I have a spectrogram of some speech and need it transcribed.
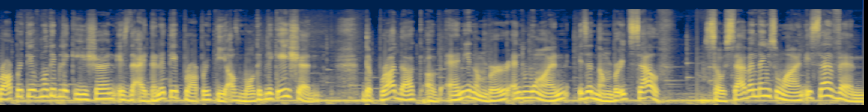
property of multiplication is the identity property of multiplication. The product of any number and 1 is a number itself. So 7 times 1 is 7.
